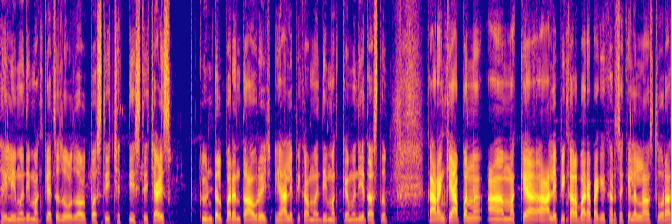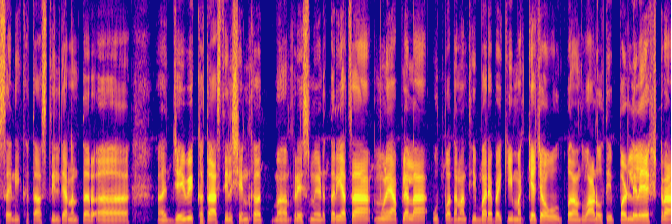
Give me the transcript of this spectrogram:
थैलीमध्ये मक्याचं जवळजवळ पस्तीस छत्तीस ते चाळीस क्विंटलपर्यंत आवरेज हे आले पिकामध्ये मक्क्यामध्ये येत असतं. कारण की आपण मक्क्या मक्या आले पिकाला बऱ्यापैकी खर्च केलेला असतो. रासायनिक खतं असतील त्यानंतर जैविक खतं असतील शेणखत प्रेसमेड तर याचामुळे आपल्याला उत्पादनात ही बऱ्यापैकी मक्याच्या उत्पादनात वाढ होते. पडलेले एक्स्ट्रा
